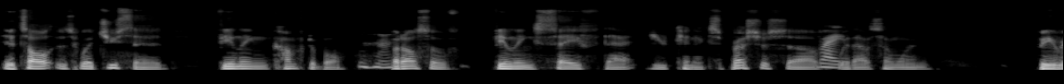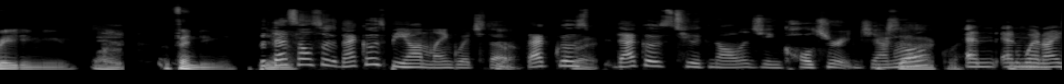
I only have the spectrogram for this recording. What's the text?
it's all it's what you said feeling comfortable hmm but also feeling safe that you can express yourself Right. without someone berating you or offending you. But you know? that's also that goes beyond language though. Yeah, that goes right. that goes to acknowledging culture in general. Exactly, And and I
